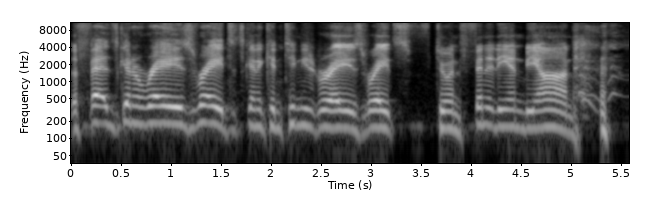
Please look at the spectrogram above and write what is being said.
The Fed's going to raise rates. It's going to continue to raise rates to infinity and beyond.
